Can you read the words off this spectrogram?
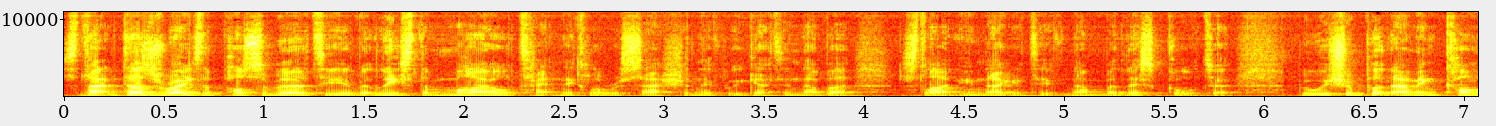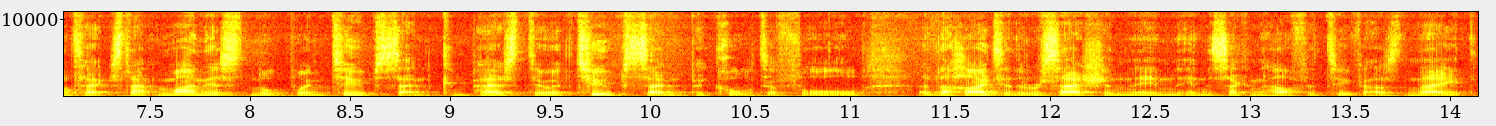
So that does raise the possibility of at least a mild technical recession if we get another slightly negative number this quarter. But we should put that in context. That minus 0.2% compares to a 2% per quarter fall at the height of the recession in, in the second half of 2008.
